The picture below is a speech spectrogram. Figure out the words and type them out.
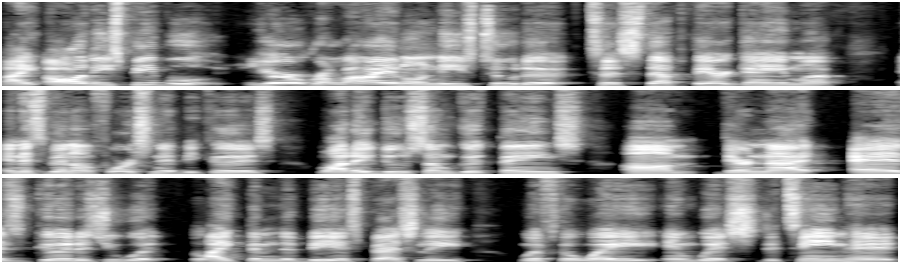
like all these people, you're relying on these two to to step their game up and it's been unfortunate because while they do some good things, um, they're not as good as you would like them to be, especially with the way in which the team had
